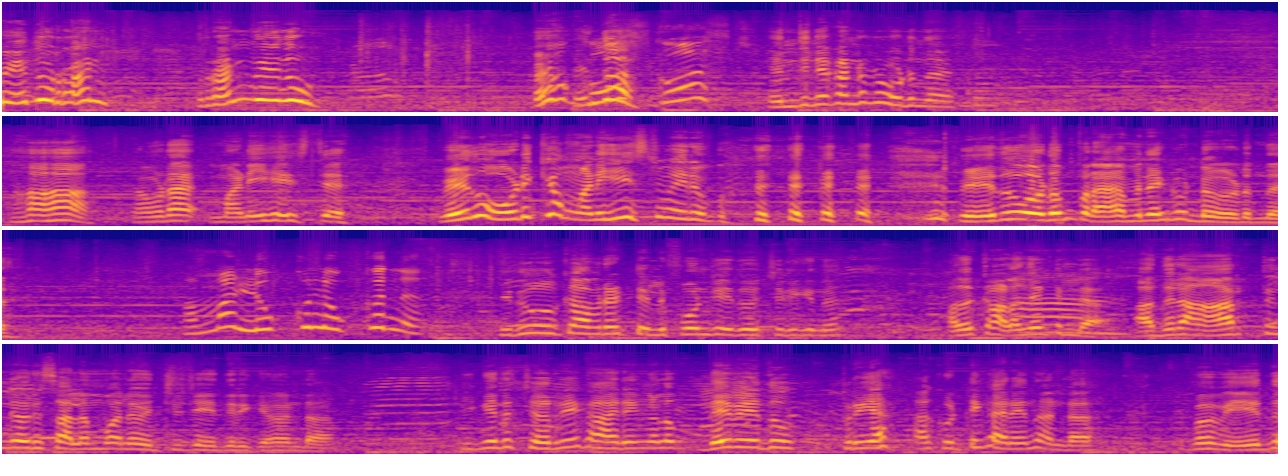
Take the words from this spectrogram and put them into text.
വേദു റൺ റൺ ഏ, എന്തിനെ കണ്ടിട്ട് ഓടുന്നത് ആ നമ്മുടെ മണി ഹേസ്റ്റ് വേദു ഓടിക്കോ മണി ഹേസ്റ്റ് വരും. വേദു ഓടും പ്രാമിനെ കൊണ്ട് ഓടുന്നത് അമ്മ ലുക്ക് ലുക്കുന്ന് ഇത് നോക്ക് അവരെ ടെലിഫോൺ ചെയ്തു വെച്ചിരിക്കുന്നത് അത് കളഞ്ഞിട്ടില്ല. അതിൽ ആർട്ടിന്റെ ഒരു സ്ഥലം പോലെ വെച്ച് ചെയ്തിരിക്കുക വേണ്ട ഇങ്ങനെ ചെറിയ കാര്യങ്ങളും ദേ വേദു പ്രിയ ആ കുട്ടി കരയുന്നുണ്ട? ഇപ്പൊ വേദു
